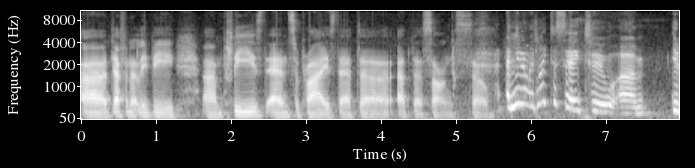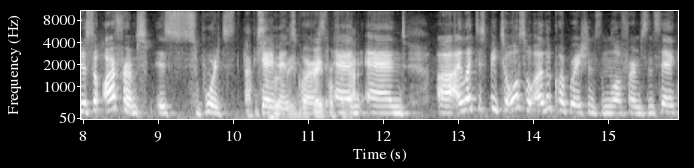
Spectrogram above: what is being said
uh, definitely be um, pleased and surprised at, uh, at the songs. So And you know, I'd like to say too, um, you know, so our firm is, supports Gay Absolutely, Men's we're Chorus, for and that. and uh, I like to speak to also other corporations and law firms and say,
